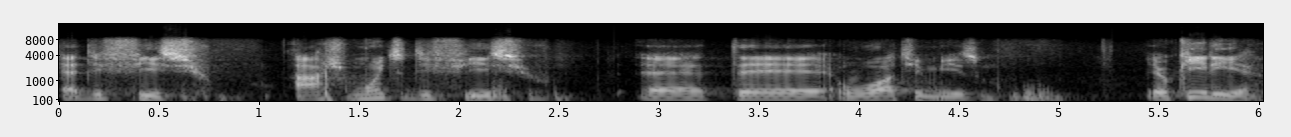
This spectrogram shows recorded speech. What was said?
É difícil, acho muito difícil é, ter o otimismo. Eu queria,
